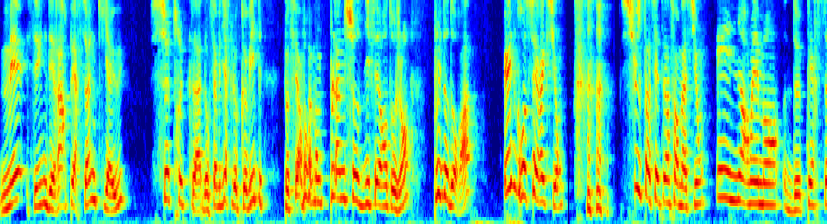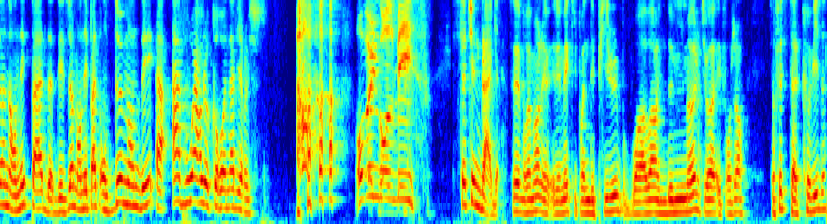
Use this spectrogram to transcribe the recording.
Mais c'est une des rares personnes qui a eu ce truc-là. Donc ça veut dire que le Covid peut faire vraiment plein de choses différentes aux gens. Plus d'odorat, une grosse érection. Suite à cette information, énormément de personnes en EHPAD, des hommes en EHPAD, ont demandé à avoir le coronavirus. On veut une grosse bite C'est une blague. C'est vraiment les, les mecs qui prennent des pilules pour pouvoir avoir une demi-molle, tu vois. Ils font genre, en fait, si t'as le Covid,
